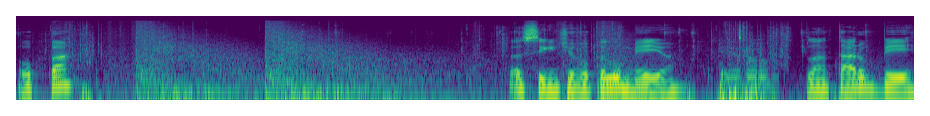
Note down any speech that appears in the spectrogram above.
Opa. É o seguinte, eu vou pelo meio. Errou. Plantar o B.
